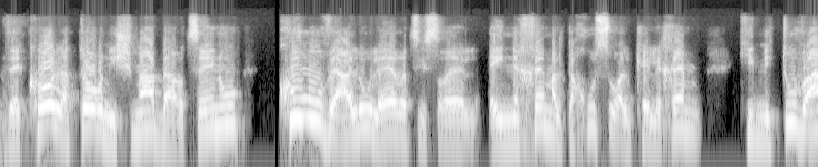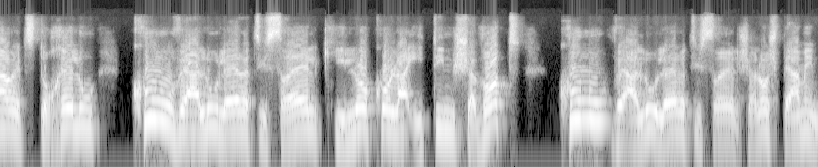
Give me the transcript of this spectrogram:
וכל התור נשמע בארצנו, קומו ועלו לארץ ישראל, עיניכם אל תחוסו על כליכם, כי מטוב הארץ תאכלו, קומו ועלו לארץ ישראל, כי לא כל העיתים שוות, קומו ועלו לארץ ישראל. שלוש פעמים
